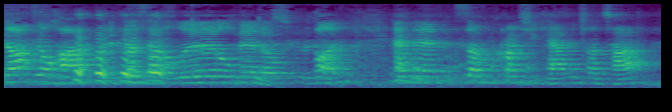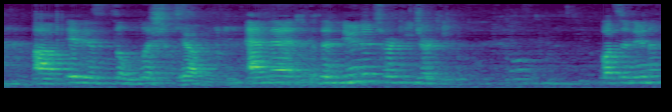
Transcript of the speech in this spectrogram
Not real hot, but it does have a little bit of fun. And then some crunchy cabbage on top. Um, it is delicious. Yep. And then the Nuna turkey jerky. What's a Nuna?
